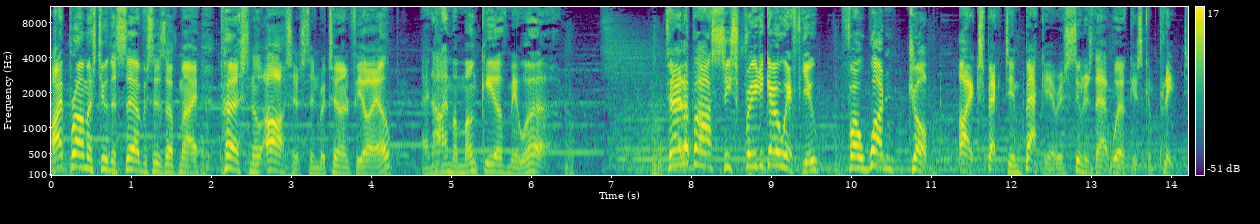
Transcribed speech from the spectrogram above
I promised you the services of my personal artist in return for your help, and I'm a monkey of me word. Tell the boss he's free to go with you for one job. I expect him back here as soon as that work is complete.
